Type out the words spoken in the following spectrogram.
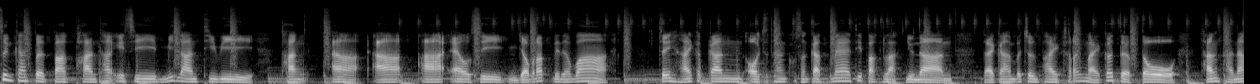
ซึ่งการเปิดปากผ่านทาง AC มิลานทีวี ทาง RLC ยอมรับเลยนะว่า ใจหายกับการออกจากทางกองสังกัดแม่ที่ปักหลักอยู่นาน แต่การประจนภัยครั้งใหม่ก็เติบโต ทั้งฐานะ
